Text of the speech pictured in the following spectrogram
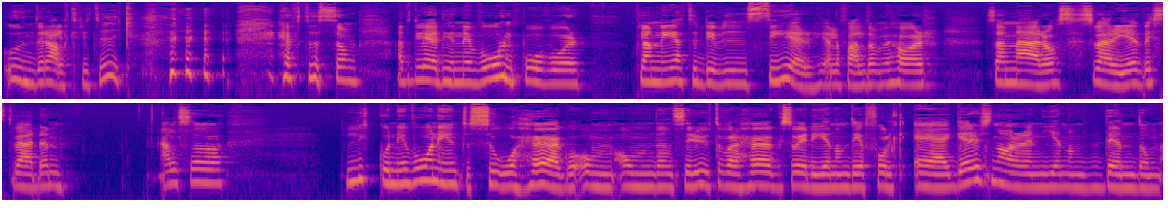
under all kritik. Eftersom att glädjenivån på vår planet, det vi ser i alla fall, de vi har så nära oss, Sverige, västvärlden. Alltså, lyckonivån är ju inte så hög och om, om den ser ut att vara hög så är det genom det folk äger snarare än genom den de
